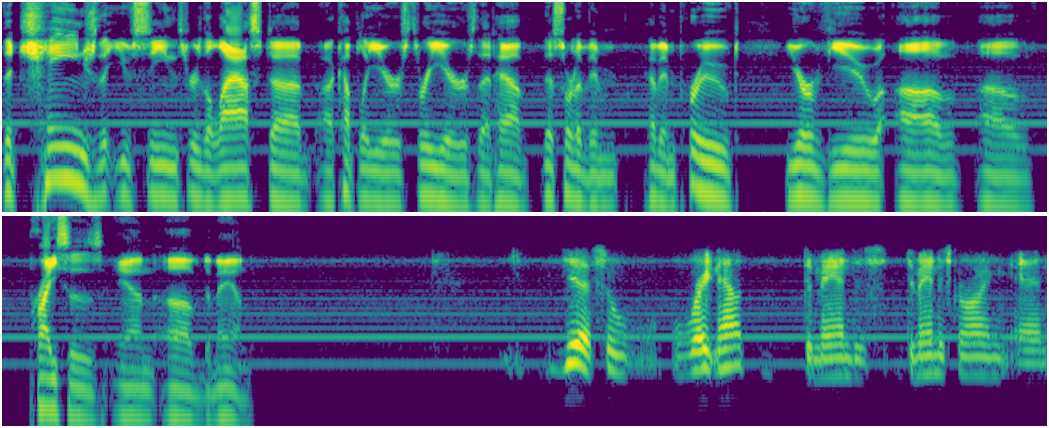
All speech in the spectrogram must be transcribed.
the change that you've seen through the last uh, a couple of years, three years that have that sort of Im- have improved your view of of prices and of demand? Yeah, so right now demand is demand is growing, and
